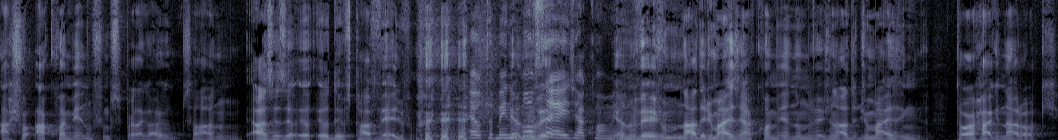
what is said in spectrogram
acha Aquaman um filme super legal, eu, sei lá, não, às vezes eu, eu, eu devo estar velho. É, eu também não Eu não gostei ve- de Aquaman. Eu não vejo nada demais em Aquaman, eu não vejo nada demais em Thor Ragnarok.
